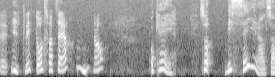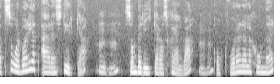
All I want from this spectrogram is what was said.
Eh, ytligt då, så att säga. Ja. Okej. Så vi säger alltså att sårbarhet är en styrka Mhm. som berikar oss själva och våra relationer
